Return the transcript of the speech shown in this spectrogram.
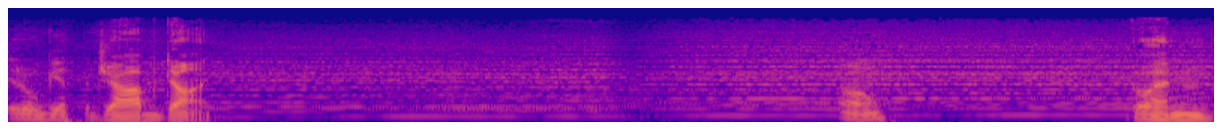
it'll get the job done. Oh. Go ahead and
